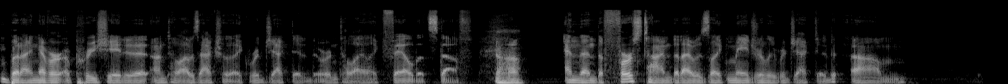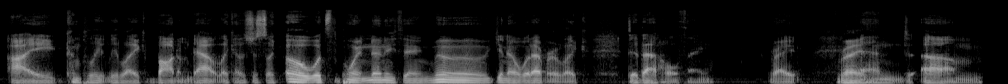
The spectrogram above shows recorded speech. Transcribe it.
but I never appreciated it until I was actually like rejected or until I like failed at stuff Uh huh. and then the first time that I was like majorly rejected, um, I completely like bottomed out. Like I was just like, oh, what's the point in anything? Uh, you know, whatever. Like did that whole thing, right? Right. And um,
